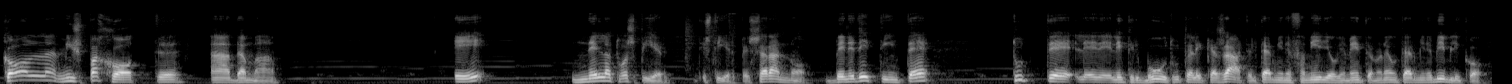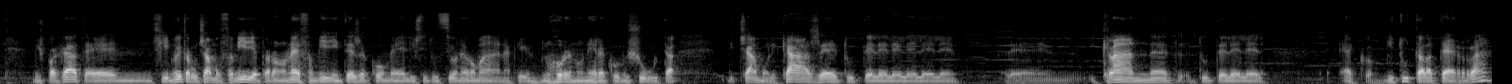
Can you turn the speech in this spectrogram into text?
col mishpachot Adama, e nella tua stirpe. Saranno benedetti in te tutte le, le, le, tribù, tutte le casate, il termine famiglia ovviamente non è un termine biblico, mishpachat è, sì, noi traduciamo famiglia, però non è famiglia intesa come l'istituzione romana, che allora non era conosciuta, diciamo le case, tutte le, le i clan, tutte le, ecco, di tutta la terra,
